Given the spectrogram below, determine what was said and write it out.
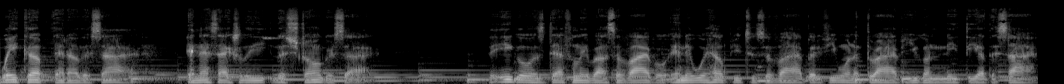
wake up that other side. And that's actually the stronger side. The ego is definitely about survival and it will help you to survive. But if you want to thrive, you're going to need the other side.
